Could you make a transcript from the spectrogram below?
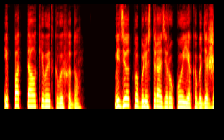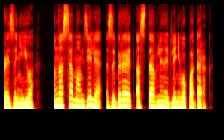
и подталкивает к выходу. Ведет по балюстраде рукой, якобы держась за нее, но на самом деле забирает оставленный для него подарок.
